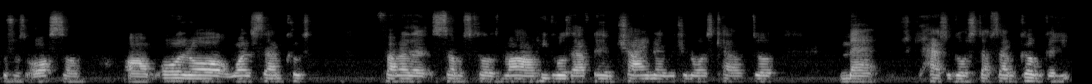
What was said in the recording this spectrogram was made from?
which was awesome. Um, all in all, once Sam Cooke's found out that Summer's mom. He goes after him. You know his character, Matt has to go stop Sam Cooke because he,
